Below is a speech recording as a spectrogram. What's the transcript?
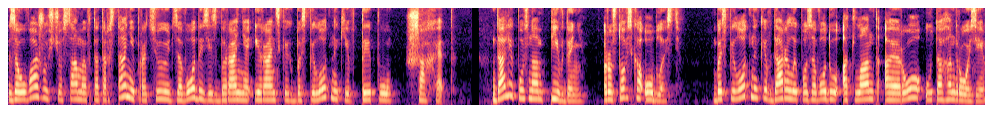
Зауважу, що саме в Татарстані працюють заводи зі збирання іранських безпілотників типу шахет. Далі познам південь, Ростовська область. Безпілотники вдарили по заводу Атлант Аеро у Таганрозі.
